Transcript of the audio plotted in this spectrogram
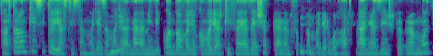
tartalomkészítői, azt hiszem, hogy ez a magyar neve, mindig gondban vagyok a magyar kifejezésekkel, nem szoktam magyarul használni az Instagramot.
